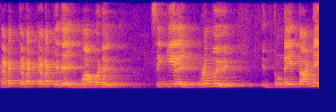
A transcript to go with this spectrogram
கடக் கடக் கடக் எது? மாவடு. செங்கீரை குழம்பு. என் தொண்டையை தாண்டி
